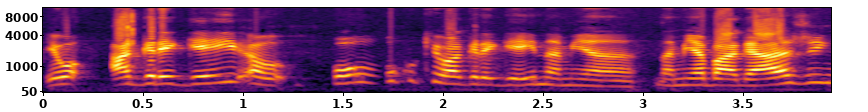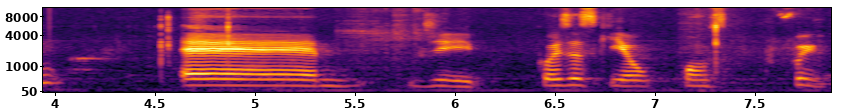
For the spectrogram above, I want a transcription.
Eu agreguei, o pouco que eu agreguei na minha, na minha bagagem é, de coisas que eu fui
